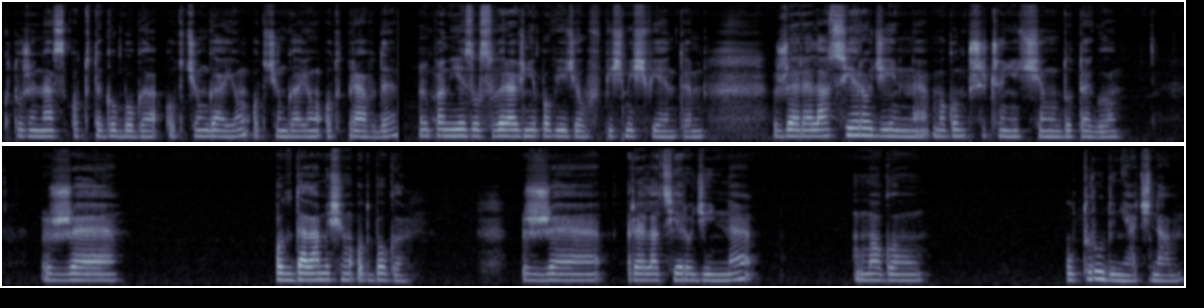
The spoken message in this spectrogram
którzy nas od tego Boga odciągają, odciągają od prawdy. Pan Jezus wyraźnie powiedział w Piśmie Świętym, że relacje rodzinne mogą przyczynić się do tego, że oddalamy się od Boga, że relacje rodzinne mogą utrudniać nam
